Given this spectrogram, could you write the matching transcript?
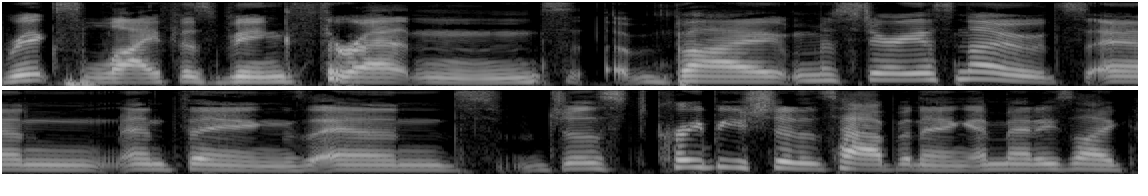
Rick's life is being threatened by mysterious notes and and things and just creepy shit is happening. And Maddie's like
